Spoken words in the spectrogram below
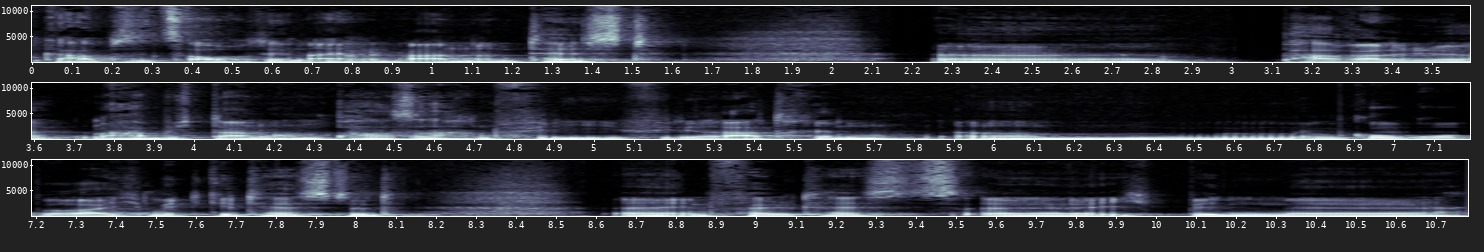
gab es jetzt auch den einen oder anderen Test. Äh, parallel habe ich da noch ein paar Sachen für die, für die Radrennen ähm, im GoPro-Bereich mitgetestet, äh, in Feldtests. Äh, ich bin äh,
